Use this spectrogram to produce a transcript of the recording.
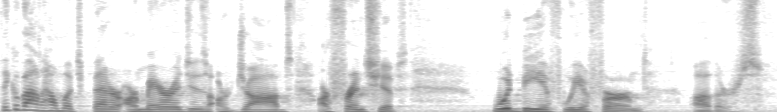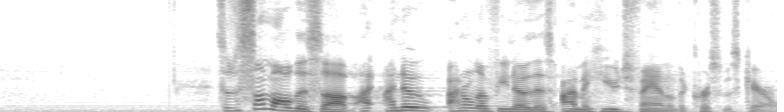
Think about how much better our marriages, our jobs, our friendships would be if we affirmed others. So to sum all this up, I, I, know, I don't know if you know this, I'm a huge fan of the Christmas Carol.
